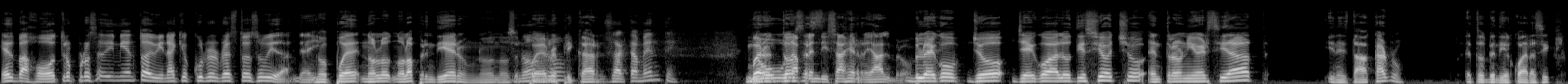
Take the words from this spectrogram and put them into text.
es bajo otro procedimiento, adivina qué ocurre el resto de su vida. De ahí. No, puede, no, lo, no lo aprendieron, no, no se No, puede no, replicar. Exactamente. Bueno, no hubo un entonces- aprendizaje real, bro. Luego yo llego a los 18, entro a la universidad y necesitaba carro. Entonces vendí el cuadraciclo.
